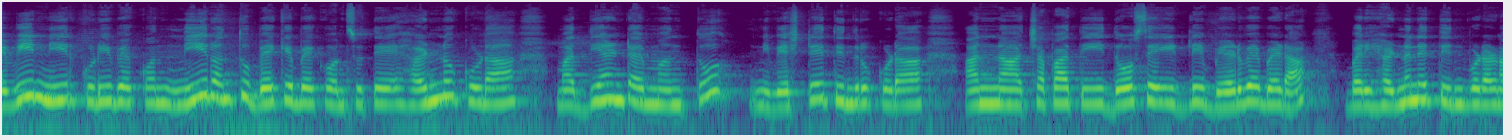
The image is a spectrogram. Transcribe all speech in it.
ಎವಿ ನೀರು ಕುಡಿಬೇಕು ಅಂತ ನೀರಂತೂ ಬೇಕೇ ಬೇಕು ಅನಿಸುತ್ತೆ. ಹಣ್ಣು ಕೂಡ ಮಧ್ಯಾಹ್ನ ಟೈಮ್ ಅಂತೂ ನೀವು ಎಷ್ಟೇ ತಿಂದರೂ ಕೂಡ ಅನ್ನ, ಚಪಾತಿ, ದೋಸೆ, ಇಡ್ಲಿ ಬೇಡವೇ ಬೇಡ. ಬರೀ ಹಣ್ಣನ್ನೇ ತಿಂದ್ಬಿಡೋಣ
